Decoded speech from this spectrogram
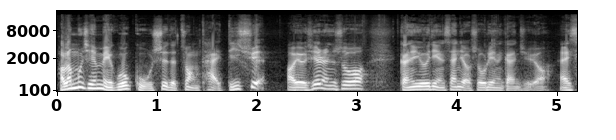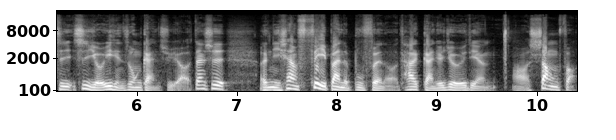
好了，目前美国股市的状态的确。哦，有些人说感觉有一点三角收敛的感觉哦，哎，是是有一点这种感觉啊，但是呃，你像肺瓣的部分哦，它感觉就有一点啊上方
